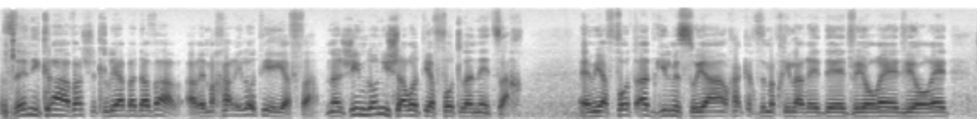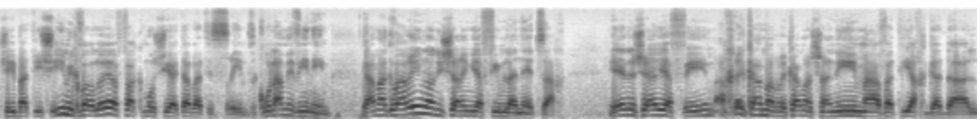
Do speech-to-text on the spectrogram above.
זה נקרא אהבה שתלויה בדבר. הרי מחר היא לא תהיה יפה. נשים לא נשארות יפות לנצח. הן יפות עד גיל מסוים, אחר כך זה מתחיל לרדת ויורד ויורד. כשהיא בת 90 היא כבר לא יפה כמו שהיא הייתה בת 20. זה כולם מבינים. גם הגברים לא נשארים יפים לנצח. אלה שהיו יפים, אחרי כמה וכמה שנים האבטיח גדל.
